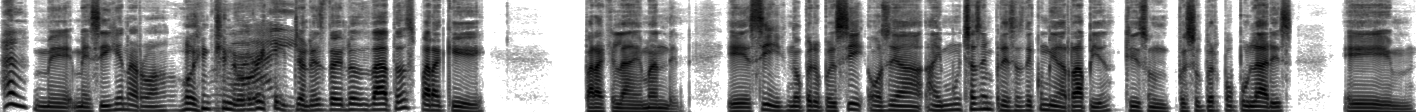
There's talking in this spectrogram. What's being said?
me, me siguen arroba 29 y yo les doy los datos para que, para que la demanden. Eh, sí, no, pero pues sí, o sea, hay muchas empresas de comida rápida que son pues súper populares em,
